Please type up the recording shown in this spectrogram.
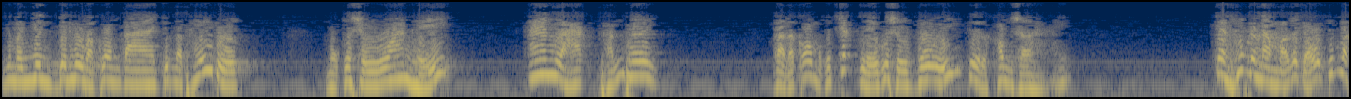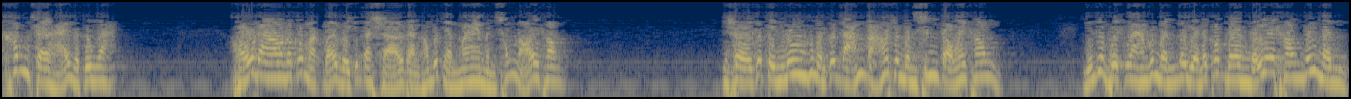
Nhưng mà nhìn trên gương mặt của ông ta, chúng ta thấy được một cái sự hoan hỷ, an lạc, thảnh thơi. Và đã có một cái chất liệu của sự vô ý, tức là không sợ hãi. Cái hạnh phúc nó nằm ở cái chỗ chúng ta không sợ hãi về tương lai. Khổ đau nó có mặt bởi vì chúng ta sợ rằng không biết ngày mai mình sống nổi hay không. Rồi cái tiền lương của mình có đảm bảo cho mình sinh tồn hay không? Những cái việc làm của mình bây giờ nó có bền bỉ hay không với mình?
